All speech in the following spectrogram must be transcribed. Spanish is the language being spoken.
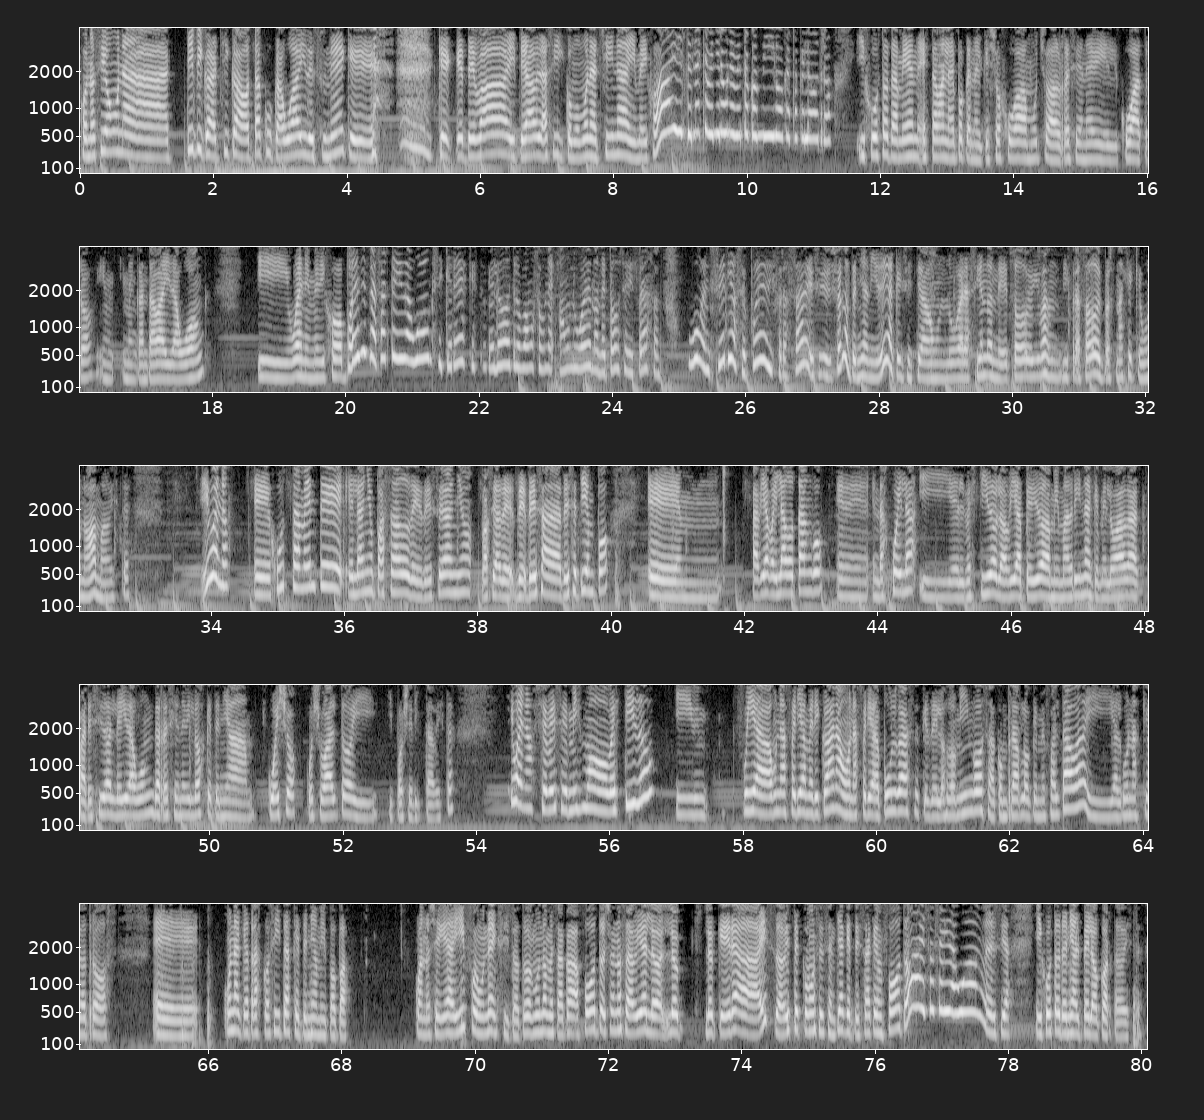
conocí a una típica chica otaku kawaii de Sune que, que, que, te va y te habla así como mona china y me dijo, ay, tenés que venir a un evento conmigo, que esto que lo otro. Y justo también estaba en la época en la que yo jugaba mucho al Resident Evil 4 y, y me encantaba Ida Wong. Y bueno, y me dijo, puedes disfrazarte de Ida Wong si querés, que esto que lo otro, vamos a un, a un lugar en donde todos se disfrazan. Uh, ¿en serio se puede disfrazar? Decir, yo no tenía ni idea que existía un lugar así en donde todos iban disfrazados del personaje que uno ama, ¿viste? Y bueno, eh, justamente el año pasado de, ese año, o sea, de, de, de, esa, de ese tiempo, eh, había bailado tango eh, en la escuela y el vestido lo había pedido a mi madrina que me lo haga parecido al de Ida Wong de Resident Evil 2 que tenía cuello, cuello alto y, y pollerita, ¿viste? Y bueno, llevé ese mismo vestido y fui a una feria americana o una feria de pulgas que de los domingos a comprar lo que me faltaba y algunas que otros, eh, una que otras cositas que tenía mi papá cuando llegué ahí fue un éxito. Todo el mundo me sacaba fotos. Yo no sabía lo, lo, lo que era eso. ¿Viste cómo se sentía que te saquen fotos? ¡Ah, esa es Aida Wong! Me decía. Y justo tenía el pelo corto, ¿viste?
